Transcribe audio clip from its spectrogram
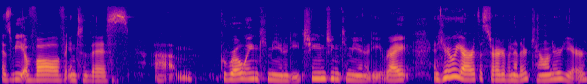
as we evolve into this um, growing community, changing community, right? And here we are at the start of another calendar year.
